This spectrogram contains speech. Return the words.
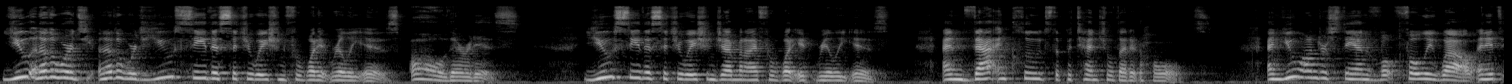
you in other words in other words you see this situation for what it really is. Oh, there it is. You see this situation Gemini for what it really is. And that includes the potential that it holds. And you understand fully well and it's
